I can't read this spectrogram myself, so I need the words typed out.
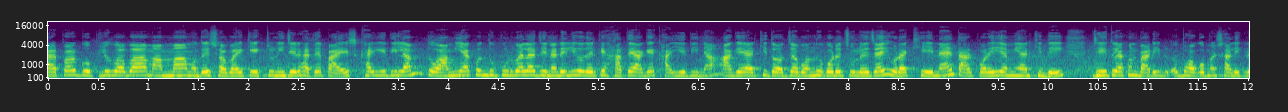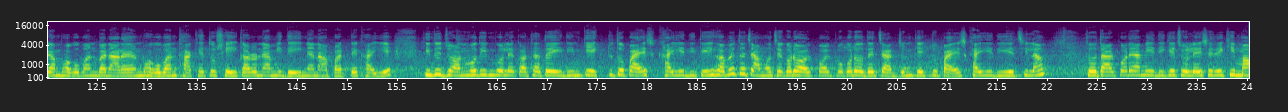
তারপর গোপলু বাবা, মাম্মা আমাদের সবাইকে একটু নিজের হাতে পায়েস খাইয়ে দিলাম। তো আমি এখন দুপুরবেলা জেনারেলি ওদেরকে হাতে আগে খাইয়ে দিই না। আগে আর কি দরজা বন্ধ করে চলে যাই, ওরা খেয়ে নেয়, তারপরেই আমি আর কি দেই। যেহেতু এখন বাড়ির ভগবান, শালিগ্রাম ভগবান বা নারায়ণ ভগবান থাকে, তো সেই কারণে আমি দেই না না পারতে খাইয়ে। কিন্তু জন্মদিন বলে কথা, তো এই দিনকে একটু তো পায়েস খাইয়ে দিতেই হবে। তো চামচে করে, অল্প অল্প করে ওদের চারজনকে একটু পায়েস খাইয়ে দিয়েছিলাম। তো তারপরে আমি এদিকে চলে এসে দেখি মা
